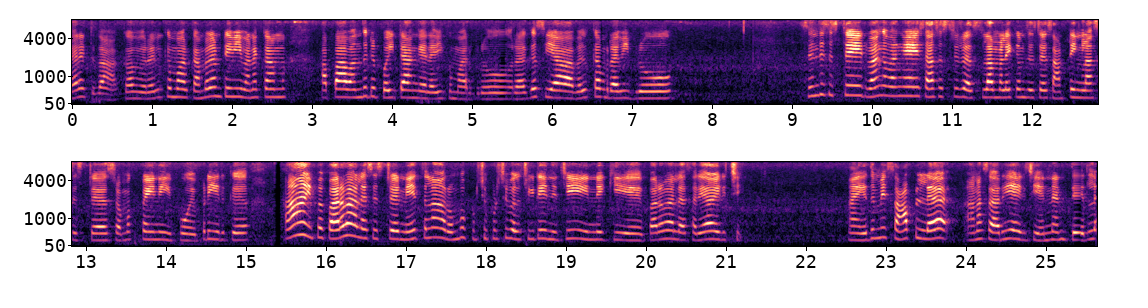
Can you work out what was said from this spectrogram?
கரெக்டு தான். அக்கா ரவிக்குமார் கமலம் டிவி வணக்கம். அப்பா வந்துட்டு போயிட்டாங்க Ravikumar bro Rahasya welcome Ravi bro Sindhu sister வாங்க வாங்க. சா சிஸ்டர் அஸ்லாம் வலைக்கம் சிஸ்டர் சாப்பிட்டீங்களா சிஸ்டர் ஸ்டொமக் பெயின் இப்போது எப்படி இருக்குது ஆ இப்போ பரவாயில்ல சிஸ்டர் நேற்றுலாம் ரொம்ப பிடிச்சி பிடிச்சி வலிச்சிக்கிட்டே இருந்துச்சு. இன்றைக்கி பரவாயில்ல சரியாயிடுச்சு. நான் எதுவுமே சாப்பிடல. ஆனால் சரியாயிடுச்சு. என்னன்னு தெரில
